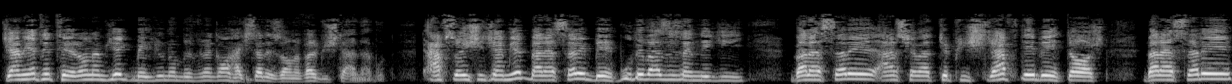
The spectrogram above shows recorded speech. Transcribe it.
جمعیت تهران هم یک میلیون و 800 هزار نفر بیشتر نبود. افزایش جمعیت بر اثر بهبود وضع زندگی بر اثر عرض شود که پیشرفت بهداشت بر اثر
